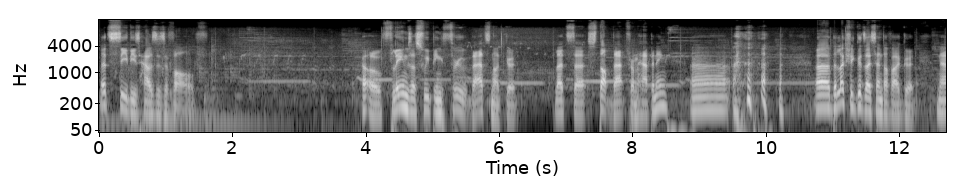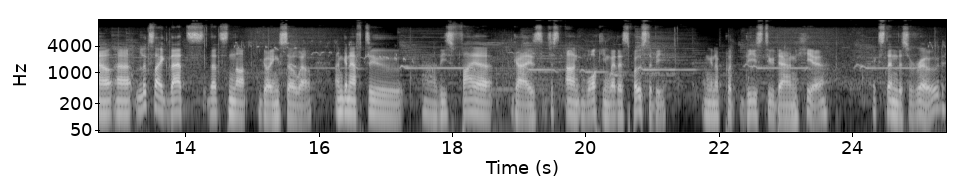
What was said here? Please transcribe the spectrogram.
let's see these houses evolve. Uh-oh, flames are sweeping through. That's not good. Let's uh, stop that from happening. Uh, uh, the luxury goods I sent off are good. Now, uh, looks like that's that's not going so well. I'm gonna have to... These fire guys just aren't walking where they're supposed to be. I'm gonna put these two down here. Extend this road.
